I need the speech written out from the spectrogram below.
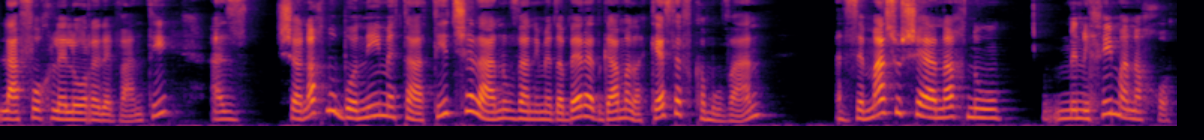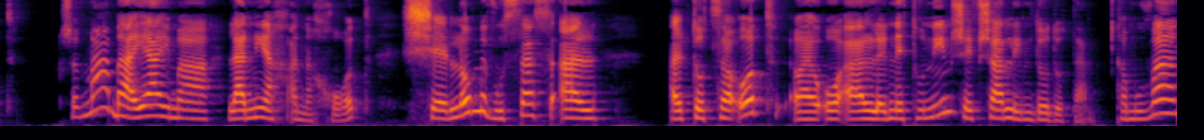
ולהפוך ללא רלוונטי. אז כשאנחנו בונים את העתיד שלנו, ואני מדברת גם על הכסף כמובן, אז זה משהו שאנחנו מניחים הנחות. עכשיו, מה הבעיה עם ה... להניח הנחות שלא מבוסס על, על תוצאות או על נתונים שאפשר למדוד אותם? כמובן,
